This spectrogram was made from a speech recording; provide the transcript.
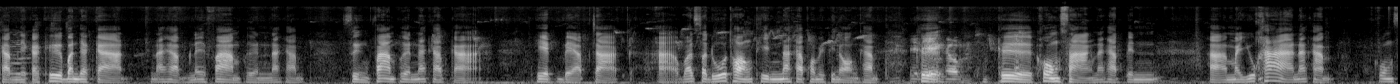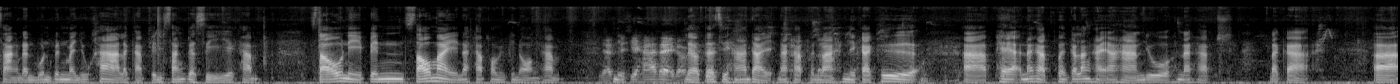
ครับนี่ก็คือบรรยากาศนะครับในฟาร์มเพิ่นนะครับ ซึ่งฟาร์มเพิ่นนะครับกาเฮ็ดแบบจากอ่าวัสดุท้องถิ่นนะครับพ่อแม่พี่น้องครับเฮ็ดคืเอองครับคือโครงสร้างนะครับเป็นอ่าไม้ยุค่านะครับ โครงสร้างด้านบนเป็นไม้ยุค่าแล้วครับเป็นสังกะสีครับ เสานี่เป็นเสาใหม่นะครับพ่อแม่พี่น้องครับอยากจะสิหาได้ครับแล้วแต่สิหาใดนะครับเพิ่นว่านี่ก็คืออ่าแพะนะครับเพิ่นกำลังให้อาหารอยู่นะครับแล้วก็อ่า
